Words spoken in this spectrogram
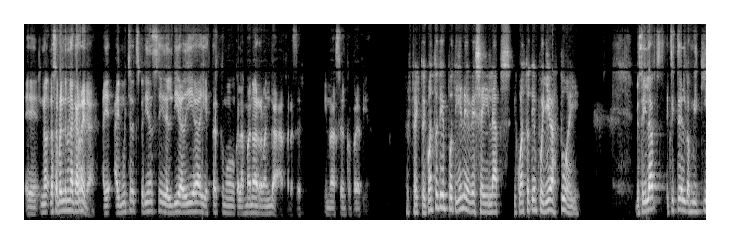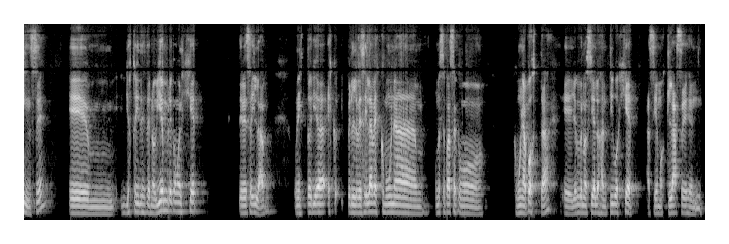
Eh, no, se aprende en una carrera. Hay, mucha experiencia y del día a día y estar como con las manos arremangadas para hacer innovación corporativa. Perfecto. ¿Y cuánto tiempo tiene BCI Labs? ¿Y cuánto tiempo llevas tú ahí? BCI Labs existe desde el 2015. Em, yo estoy desde noviembre como el head de BCI Labs una historia, pero el BCI Lab es como una, uno se pasa como, como una posta. Eh, yo conocía a los antiguos head, hacíamos clases en,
